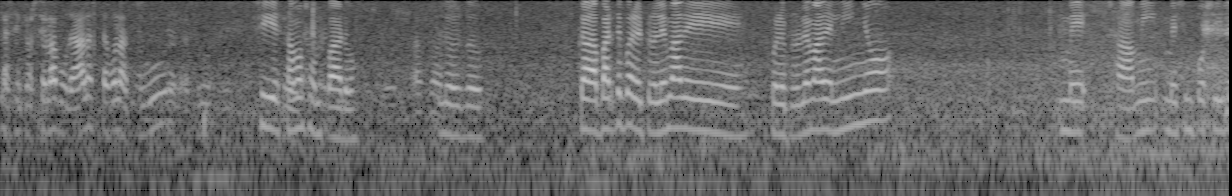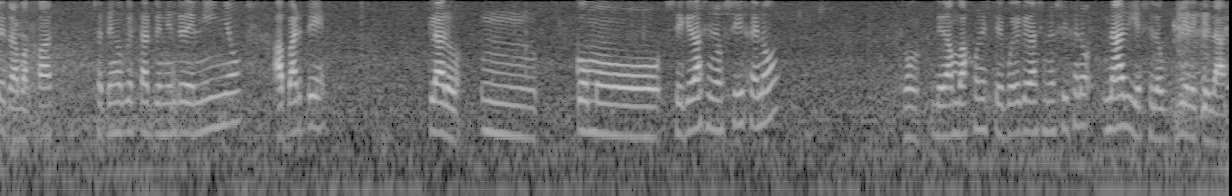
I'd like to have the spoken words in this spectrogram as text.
La situació laboral, esteu a l'atur? atur. Sí, estamos en paro, los dos. Cada parte por el problema de, por el problema del niño, me, a mí me es imposible trabajar. O sea, tengo que estar pendiente del niño. Aparte, claro, mm, como se queda sin oxígeno, le dan bajones, se puede quedar sin oxígeno, nadie se lo quiere quedar.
